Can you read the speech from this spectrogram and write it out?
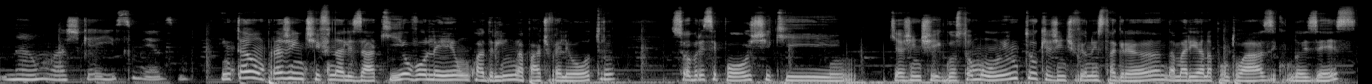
Não, eu acho que é isso mesmo. Então, pra gente finalizar aqui, eu vou ler um quadrinho, a Paty vai ler outro, sobre esse post que, que a gente gostou muito, que a gente viu no Instagram, da Mariana.aze, com dois Es.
